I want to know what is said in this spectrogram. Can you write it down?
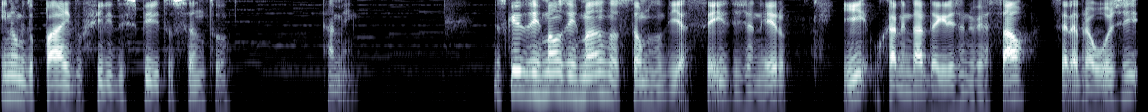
Em nome do Pai, do Filho e do Espírito Santo. Amém. Meus queridos irmãos e irmãs, nós estamos no dia 6 de janeiro e o calendário da Igreja Universal celebra hoje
